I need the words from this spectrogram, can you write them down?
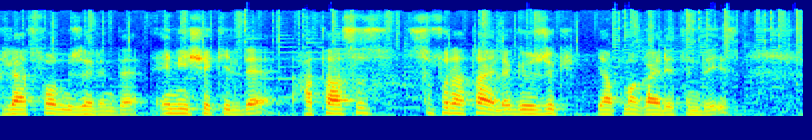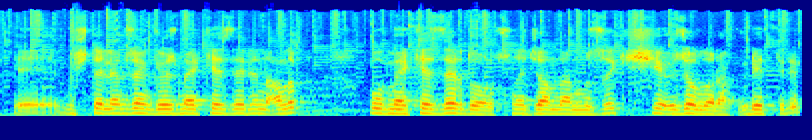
platform üzerinde en iyi şekilde hatasız sıfır hata ile gözlük yapma gayretindeyiz. E, müşterilerimizin göz merkezlerini alıp bu merkezler doğrultusunda camlarımızı kişiye özel olarak ürettirip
